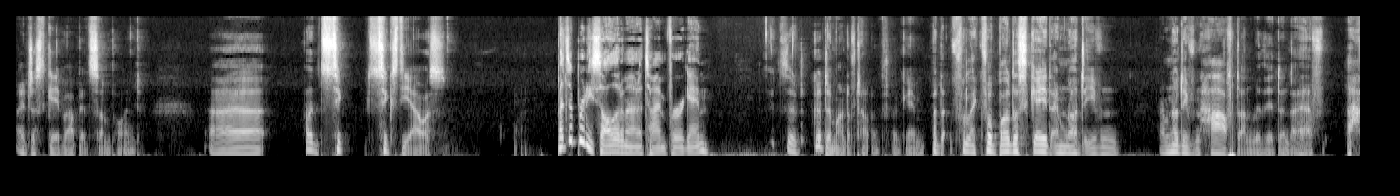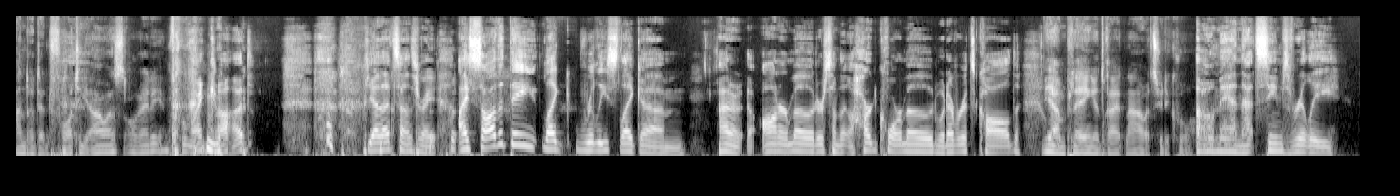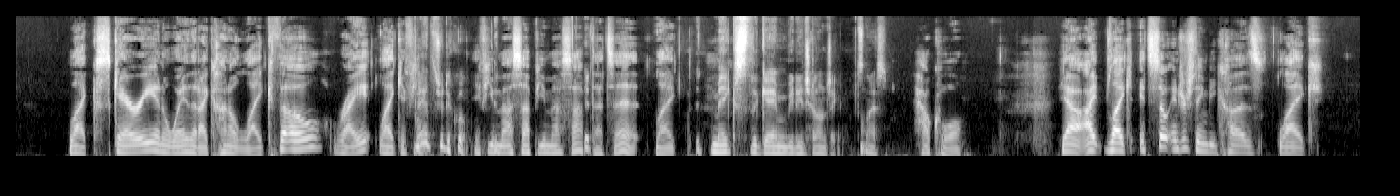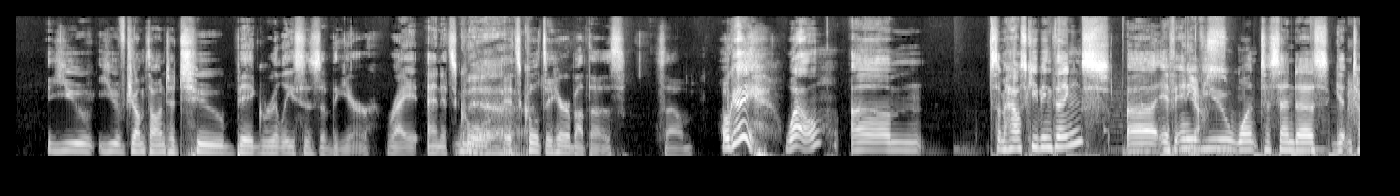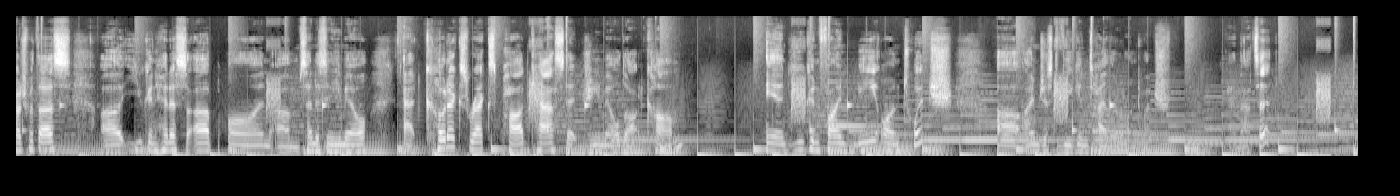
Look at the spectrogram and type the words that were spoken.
I just gave up at some point. Uh, oh, it's six, 60 hours. that's a pretty solid amount of time for a game. It's a good amount of time for a game. But for like for Baldur's Gate, I'm not even I'm not even half done with it, and I have 140 hours already. Oh my god. yeah, that sounds right. I saw that they like released like um I don't know honor mode or something, hardcore mode, whatever it's called. yeah, I'm playing it right now. It's really cool. Oh man, that seems really like scary in a way that I kind of like though, right? Like if you Yeah, it's really cool. if you mess up, you mess up. That's it. Like It makes the game really challenging. It's nice. how cool. Yeah, I like it's so interesting because like you you've jumped onto two big releases of the year, right? And it's cool. Yeah. It's cool to hear about those. So, okay. Well, um some housekeeping things. Uh, if any of you want to send us, get in touch with us, uh, you can hit us up on, um, send us an email at codexrexpodcast at gmail.com. And you can find me on Twitch. Uh, I'm just Vegan Tyler on Twitch. And that's it.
